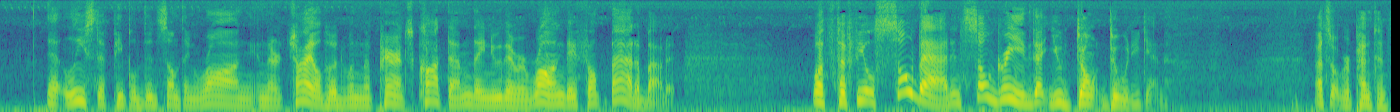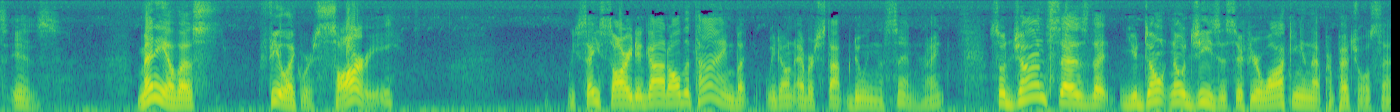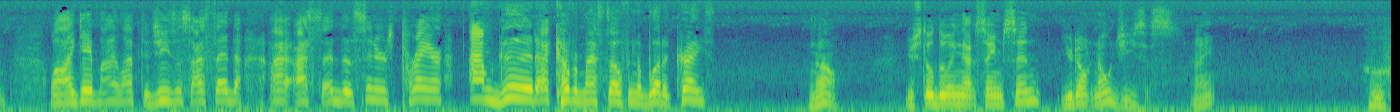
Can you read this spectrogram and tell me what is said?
at least if people did something wrong in their childhood, when the parents caught them, they knew they were wrong, they felt bad about it. Well, it's to feel so bad and so grieved that you don't do it again. That's what repentance is. Many of us feel like we're sorry. We say sorry to God all the time, but we don't ever stop doing the sin, right? So John says that you don't know Jesus if you're walking in that perpetual sin well, I gave my life to Jesus. I said, I, I said the sinner's prayer. I'm good. I covered myself in the blood of Christ. No. You're still doing that same sin. You don't know Jesus, right? Whew.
